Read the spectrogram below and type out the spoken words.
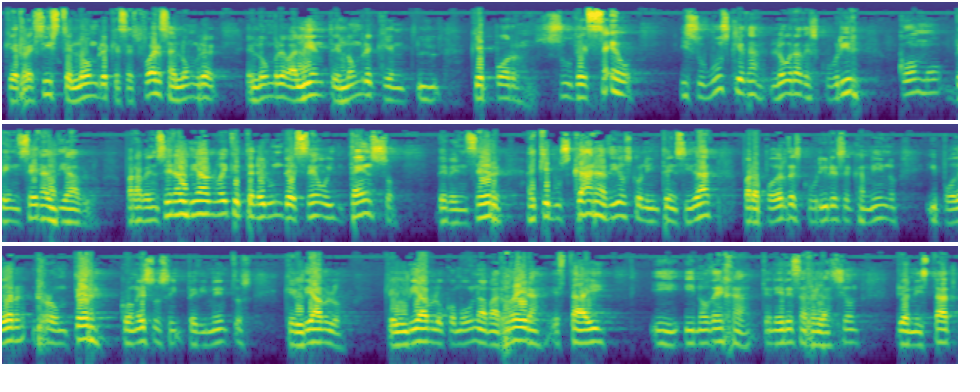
que resiste, el hombre que se esfuerza, el hombre, el hombre valiente, el hombre que, que por su deseo y su búsqueda logra descubrir cómo vencer al diablo. Para vencer al diablo hay que tener un deseo intenso de vencer, hay que buscar a Dios con intensidad para poder descubrir ese camino y poder romper con esos impedimentos que el diablo, que el diablo como una barrera está ahí y, no deja tener esa relación de amistad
